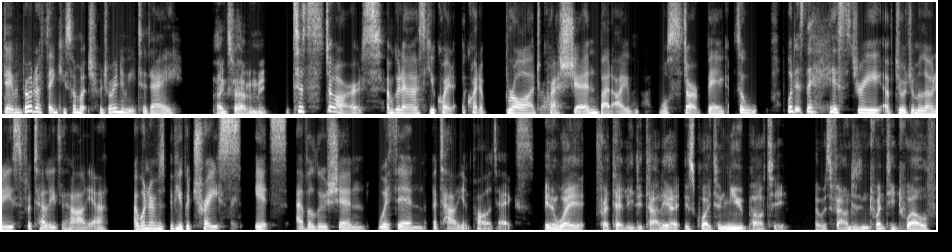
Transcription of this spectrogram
David Broder, thank you so much for joining me today. Thanks for having me. To start, I'm going to ask you quite quite a broad question, but I will start big. So, what is the history of Giorgia Meloni's Fratelli d'Italia? I wonder if you could trace its evolution within Italian politics. In a way, Fratelli d'Italia is quite a new party. It was founded in 2012.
